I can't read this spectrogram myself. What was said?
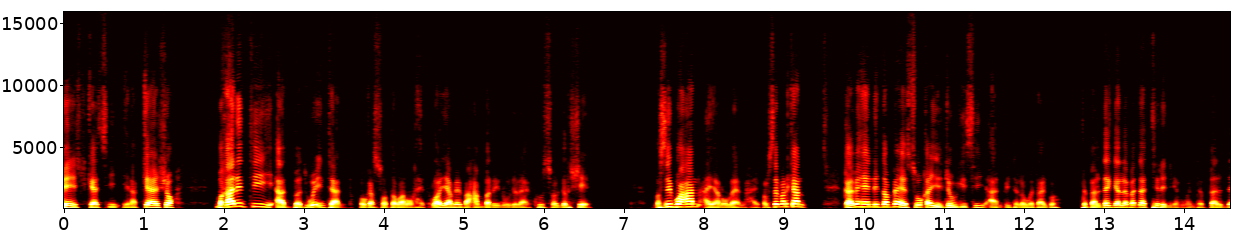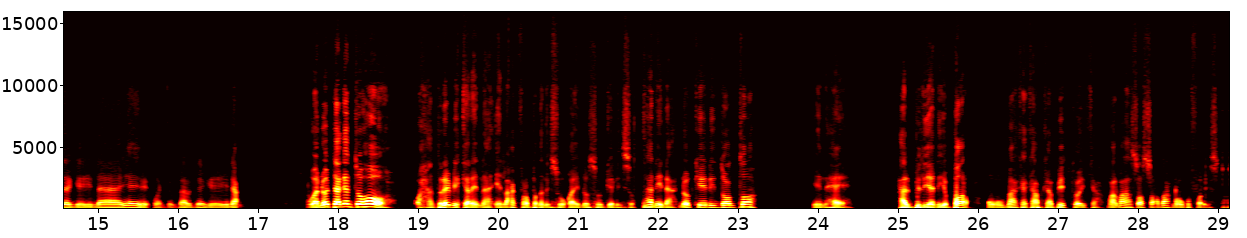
beeshkaasi inaad ka hesho maqaalintii aad badweyntan uga soo daban lahayd. Loo yaabay baa cambar inuu ilaah kuu soo galshee. Nasiib wacan ayaanu leenahay. Balse markaan qaybaheennii dambe ee suuqa iyo jawgiisii aan idinla wadaago. Dabaaldega labada trilyan waan dabaaldegaynaaye waan dabaaldegayna waa noo taagantaho waxaan dareemi karaynaa in lacag fara badan suuqa ay noo soo gelayso. Tanina noo keeni doonto in hee hal bilyan iyo bar uu maaka kaabka bitcoynka maalmaha soo socda noogu fadhiisto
